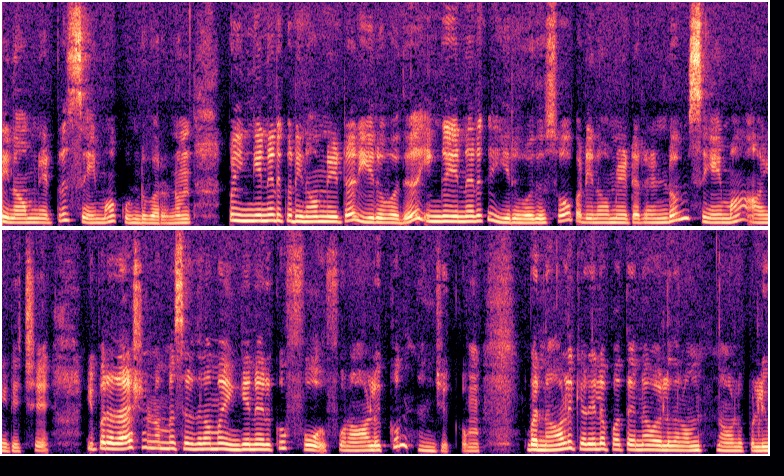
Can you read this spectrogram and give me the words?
டினாமினேட்டர் சேமாக கொண்டு வரணும். இப்போ இங்கே என்ன இருக்குது டினாமினேட்டர் இருபது இங்கே என்ன இருக்குது இருபது. ஸோ இப்போ டினாமினேட்டர் ரெண்டும் சேமாக ஆயிடுச்சு. இப்போ ரேஷனல் நம்பர்ஸ் எழுதலாமா? இங்கே என்ன இருக்குது ஃபோர் ஃபோ நாலுக்கும் அஞ்சுக்கும். இப்போ நாலுக்கு இடையில பார்த்தா என்ன எழுதணும்? நாலு புள்ளி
